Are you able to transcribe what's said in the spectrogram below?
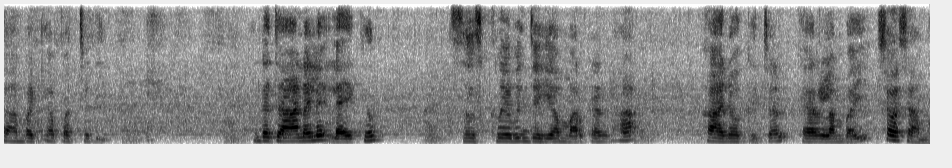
ചാമ്പയ്ക്ക പച്ചടി. എന്റെ ചാനൽ ലൈക്കും സബ്സ്ക്രൈബും ചെയ്യാൻ മറക്കണ്ട. ഹാനോ കിച്ചൺ കേരളം ബൈ ശോശാമ്മ.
